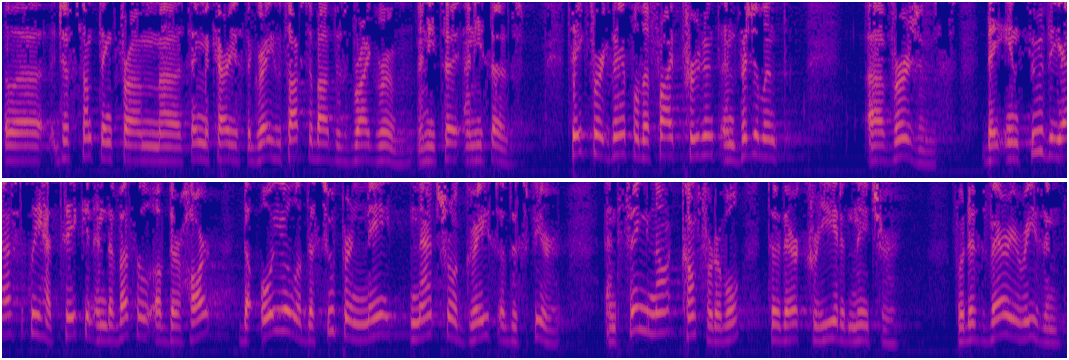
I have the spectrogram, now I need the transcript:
uh, just something from uh, Saint Macarius the Great, who talks about this bridegroom, and he ta- and he says, "Take for example the five prudent and vigilant uh, virgins. They enthusiastically had taken in the vessel of their heart the oil of the supernatural grace of the Spirit, and think not comfortable to their created nature. For this very reason,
